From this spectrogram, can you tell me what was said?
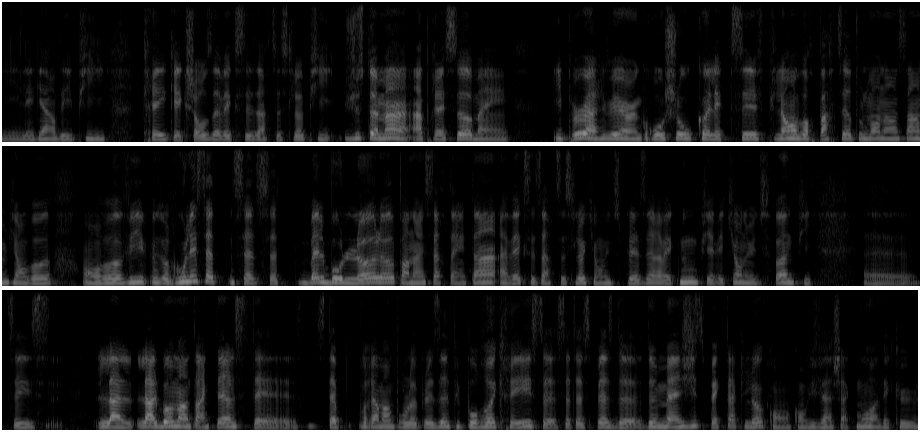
Puis les garder, puis créer quelque chose avec ces artistes-là. Puis justement, après ça, ben il peut arriver un gros show collectif, puis là, on va repartir tout le monde ensemble, puis on va, vivre, rouler cette, cette, belle boule-là là, pendant un certain temps avec ces artistes-là qui ont eu du plaisir avec nous, puis avec qui on a eu du fun, puis, euh, l'album en tant que tel, c'était vraiment pour le plaisir, puis pour recréer ce- cette espèce de, de magie de spectacle-là qu'on vivait à chaque mois avec eux.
